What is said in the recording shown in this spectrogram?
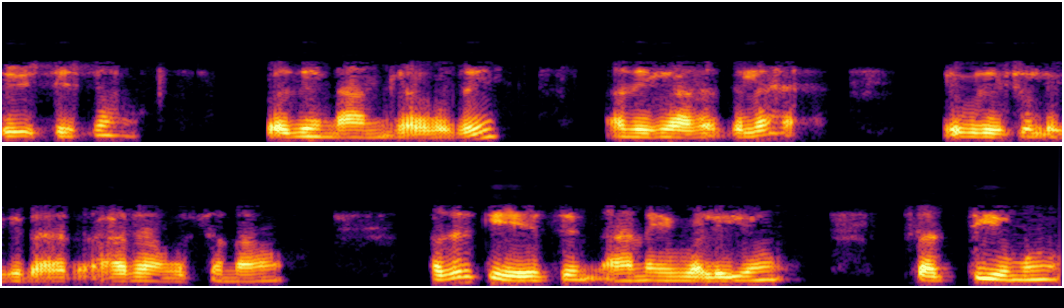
சுவிசேஷம் பதினான்காவது அதிகாரத்துல இப்படி சொல்லுகிறார். ஆறாம் வசனம் அதற்கு இயேசு நானே வழியும் சத்தியமும்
